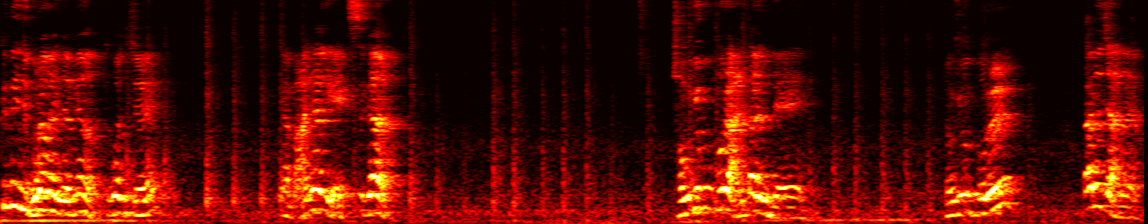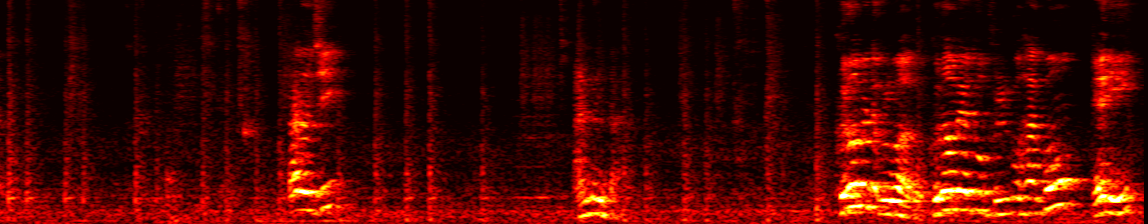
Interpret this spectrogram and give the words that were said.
근데 이제 뭐라고 했냐면 두 번째 야 만약에 x가 정규분포를 안 따른대 정규분포를 따르지 않아요. 따르지 않는다. 그럼에도 불구하고 그럼에도 불구하고 n이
